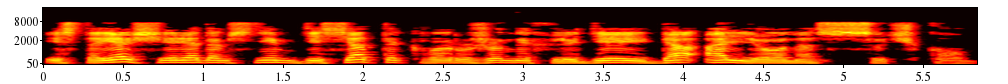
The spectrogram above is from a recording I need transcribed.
и стоящий рядом с ним десяток вооруженных людей, да Алена с сучком.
